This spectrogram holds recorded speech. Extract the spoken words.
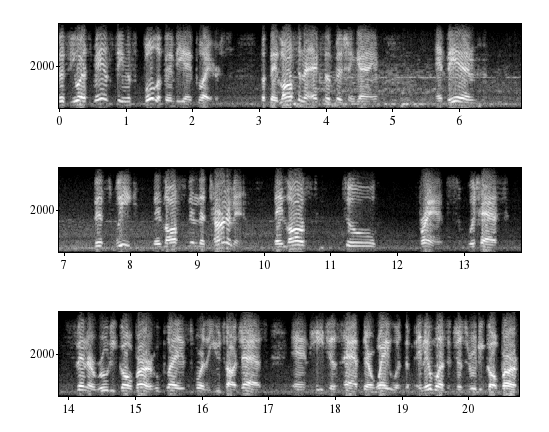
this U.S. men's team is full of NBA players. But they lost in the exhibition game, and then this week they lost in the tournament. They lost to France, which has center Rudy Gobert, who plays for the Utah Jazz, and he just had their way with them. And it wasn't just Rudy Gobert;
